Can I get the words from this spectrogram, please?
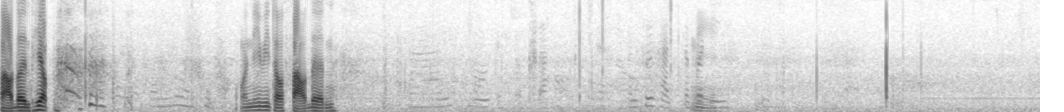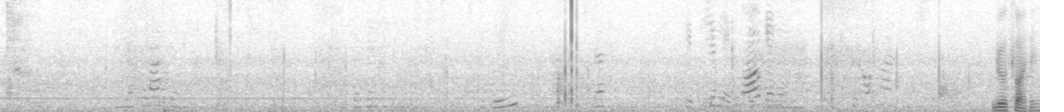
สาวๆเดินเพียบ วันนี้มีสาวๆเดินมันคือหัดสบนี่ดีเก็บขี้เหล็กไปแกงวิวสวยดิใ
